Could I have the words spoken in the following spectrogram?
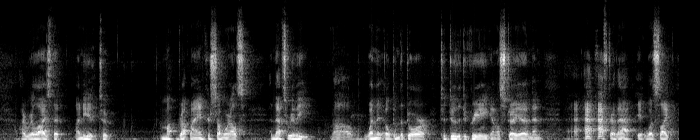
I realized that I needed to mu- drop my anchor somewhere else, and that's really uh, when they opened the door to do the degree in Australia. And then a- after that, it was like,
